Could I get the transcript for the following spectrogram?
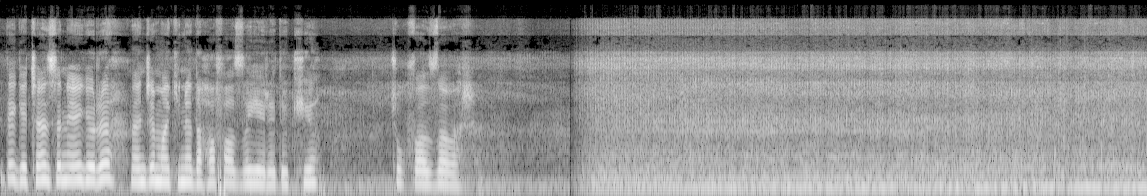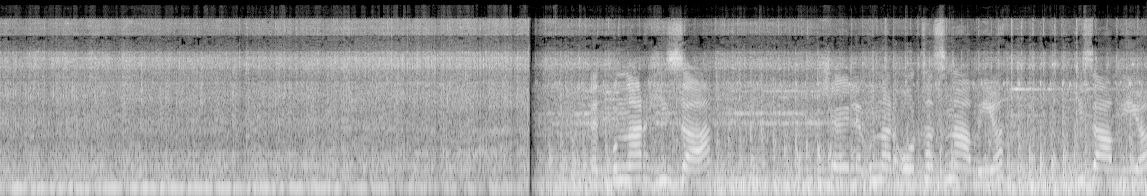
Bir de geçen seneye göre bence makine daha fazla yere döküyor. Çok fazla var. Evet bunlar hiza. Şöyle bunlar ortasını alıyor. Hiza alıyor.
